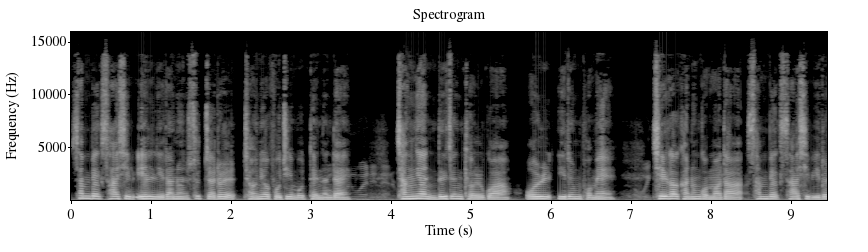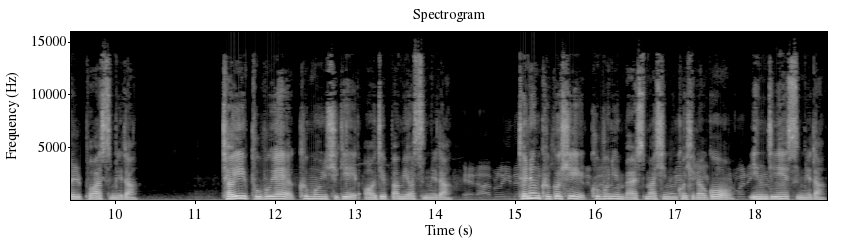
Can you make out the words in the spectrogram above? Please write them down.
341이라는 숫자를 전혀 보지 못했는데 작년 늦은 겨울과 올 이른 봄에 제가 가는 곳마다 341을 보았습니다. 저희 부부의 금혼식이 어젯밤이었습니다. 저는 그것이 그분이 말씀하시는 것이라고 인지했습니다.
